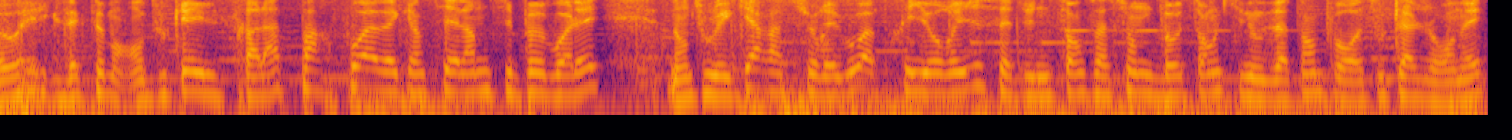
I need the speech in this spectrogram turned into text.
Oui, exactement. En tout cas, il sera là, parfois avec un ciel un petit peu voilé. Dans tous les cas, rassurez-vous, a priori, c'est une sensation de beau temps qui nous attend pour toute la journée,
